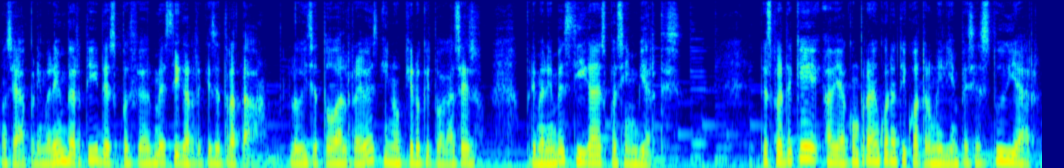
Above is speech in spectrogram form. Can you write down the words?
O sea, primero invertí, después fui a investigar de qué se trataba. Lo hice todo al revés y no quiero que tú hagas eso. Primero investiga, después inviertes. Después de que había comprado en 44 mil y empecé a estudiar,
